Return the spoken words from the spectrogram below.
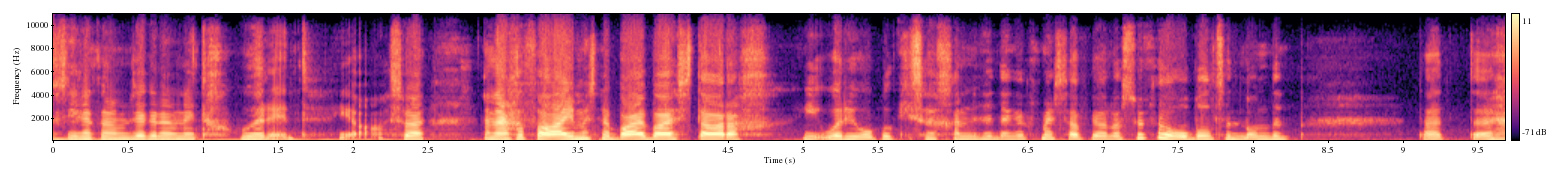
sien ek hom seker net gehoor het. Ja, so in 'n geval hy moes nou baie baie stadig hier oor die hobbeltjies gegaan. Ek dink ek vir myself ja, daar's soveel hobbels in Londen dat uh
